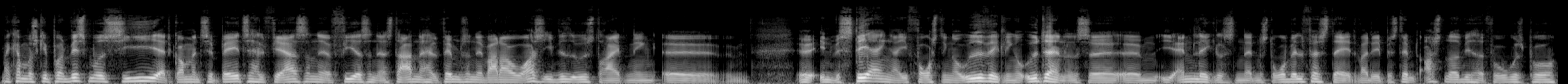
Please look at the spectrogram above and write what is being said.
Man kan måske på en vis måde sige, at går man tilbage til 70'erne og 80'erne og starten af 90'erne, var der jo også i vid udstrækning øh, øh, investeringer i forskning og udvikling og uddannelse. Øh, I anlæggelsen af den store velfærdsstat var det bestemt også noget, vi havde fokus på.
